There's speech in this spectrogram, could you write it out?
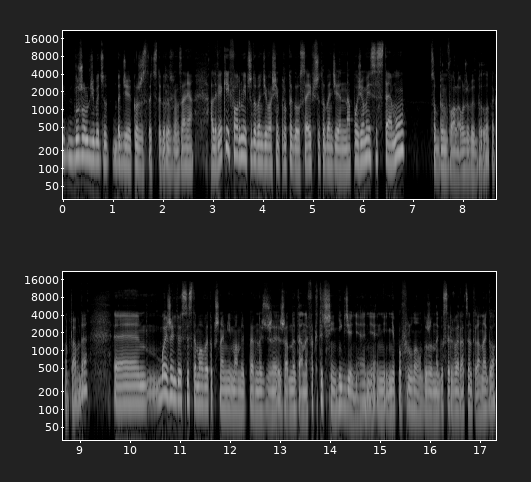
dużo ludzi będzie, będzie korzystać z tego rozwiązania, ale w jakiej formie, czy to będzie właśnie Protego Safe, czy to będzie na poziomie systemu, co bym wolał, żeby było tak naprawdę. Bo jeżeli to jest systemowe, to przynajmniej mamy pewność, że żadne dane faktycznie nigdzie nie, nie, nie, nie pofruną do żadnego serwera centralnego.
